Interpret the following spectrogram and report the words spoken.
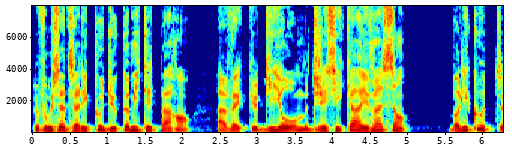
Vous êtes à l'écoute du comité de parents avec Guillaume, Jessica et Vincent. Bonne écoute.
